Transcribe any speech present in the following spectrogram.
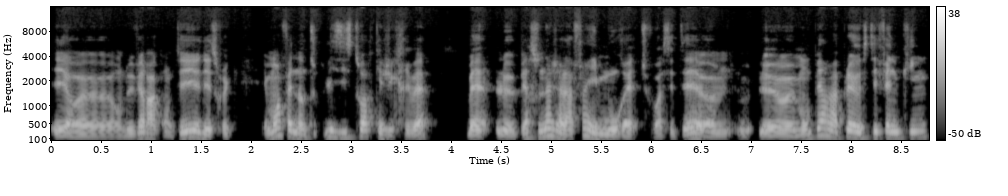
et euh, on devait raconter des trucs. Et moi, en fait, dans toutes les histoires que j'écrivais, ben, le personnage à la fin, il mourait, tu vois. C'était, euh, mon père m'appelait euh, Stephen King,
